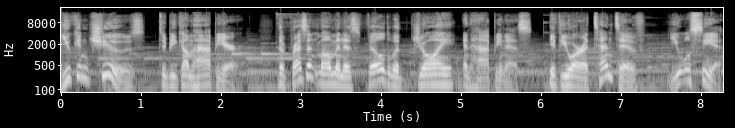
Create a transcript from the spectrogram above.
You can choose to become happier. The present moment is filled with joy and happiness. If you are attentive, you will see it.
